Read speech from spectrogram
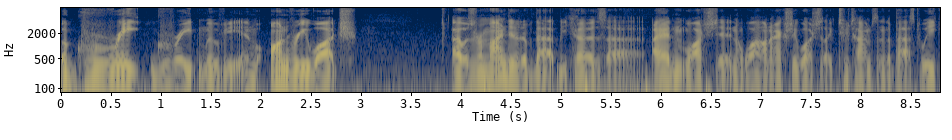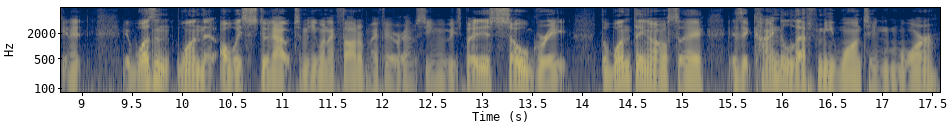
a great great movie. And on rewatch i was reminded of that because uh, i hadn't watched it in a while and i actually watched it like two times in the past week. And it, it wasn't one that always stood out to me when i thought of my favorite mcu movies but it is so great. The one thing i will say is it kind of left me wanting more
